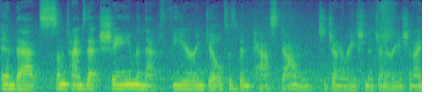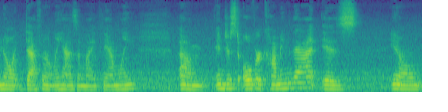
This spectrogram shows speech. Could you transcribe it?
and that sometimes that shame and that fear and guilt has been passed down to generation to generation. I know it definitely has in my family, um, and just overcoming that is, you know,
